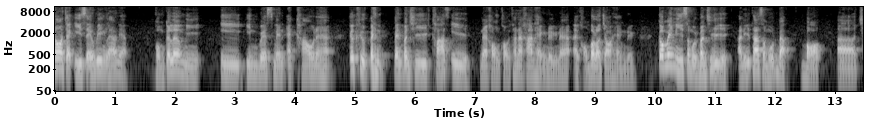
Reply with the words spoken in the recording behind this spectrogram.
นอกจาก e-saving แล้วเนี่ยผมก็เริ่มมี e-investment account นะฮะก็คือเป็นเป็นบัญชีคลาส E นะของของธนาคารแห่งหนึ่งนะของบลจแห่งหนึ่ง ก็ไม่มีสมุดบัญชีอีก อันนี้ถ้าสมมติแบบบอกแช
